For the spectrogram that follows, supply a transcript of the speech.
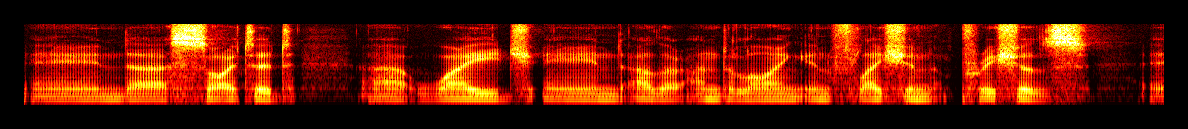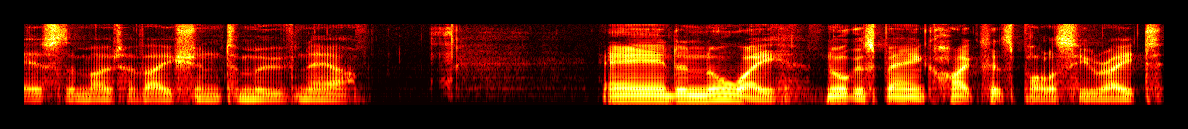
and uh, cited uh, wage and other underlying inflation pressures as the motivation to move now. And in Norway, Norges Bank hiked its policy rate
